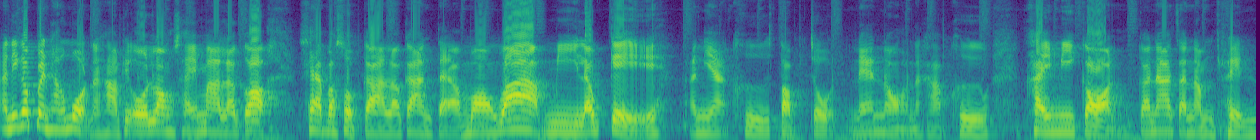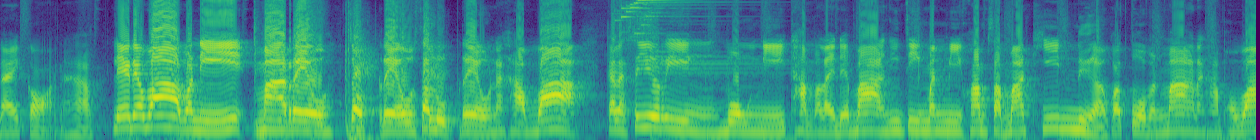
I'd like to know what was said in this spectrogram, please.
อันนี้ก็เป็นทั้งหมดนะครับที่โอ๊ตลองใช้มาแล้วก็แชร์ประสบการณ์แล้วกันแต่มองว่ามีแล้วเก๋ อันนี้คือตอบโจทย์แน่นอนนะครับ คือใครมีก่อนก็น่าจะนำเทรนด์ได้ก่อนนะครับ เรียกได้ว่าวันนี้มาเร็วจบเร็วสรุปเร็วนะครับว่า Galaxy Ring วงนี้ทำอะไรได้บ้าง จริง ๆ มันมีความสามารถที่เหนือกว่าตัวมันมากนะครับ เพราะว่า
